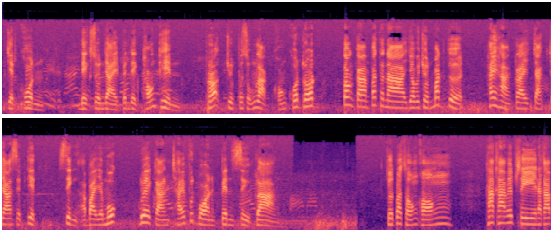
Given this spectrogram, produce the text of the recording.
27 คน เด็กส่วนใหญ่เป็นเด็กท้องถิ่น เพราะจุดประสงค์หลักของโค้ดรถ ต้องการพัฒนาเยาวชนบ้านเกิด ให้ห่างไกลจากยาเสพติด สิ่งอบายมุขด้วยการใช้ฟุตบอลเป็นสื่อกลาง จุดประสงค์ของท่าข้ามเอฟซีนะครับ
